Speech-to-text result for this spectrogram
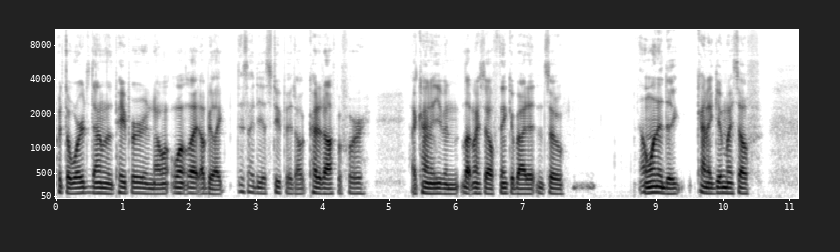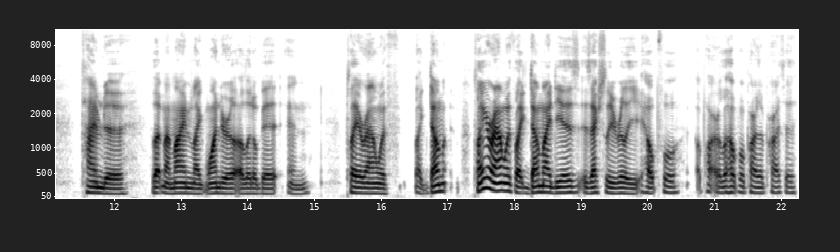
put the words down on the paper and I won't let, I'll be like, this idea is stupid. I'll cut it off before I kind of even let myself think about it. And so I wanted to kind of give myself time to let my mind like wander a, little bit and play around with like dumb playing around with like dumb ideas is actually really helpful a part a helpful part of the process.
